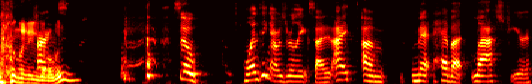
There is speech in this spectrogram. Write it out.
Lenny's gonna right. lose. So one thing I was really excited. I um met Heba last year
